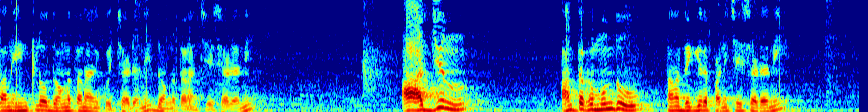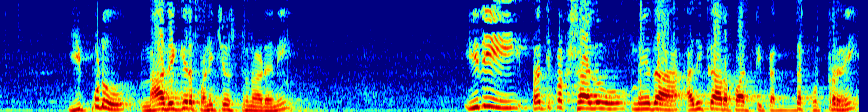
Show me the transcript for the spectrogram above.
తన ఇంట్లో దొంగతనానికి వచ్చాడని దొంగతనం చేశాడని. ఆ అర్జున్ అంతకుముందు తన దగ్గర పనిచేశాడని ఇప్పుడు నా దగ్గర పని చేస్తున్నాడని. ఇది ప్రతిపక్షాలు మీద అధికార పార్టీ పెద్ద కుట్రని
